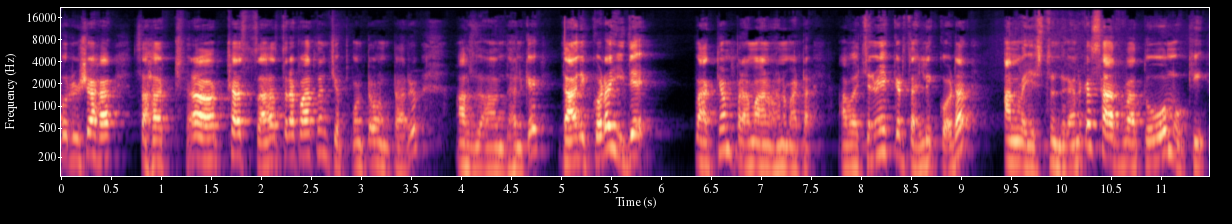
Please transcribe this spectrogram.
పురుష సహస్రాక్ష సహస్రపాతం చెప్పుకుంటూ ఉంటారు. దానికి దానికి కూడా ఇదే వాక్యం ప్రమాణం అనమాట ఆ వచనమే ఇక్కడ తల్లికి కూడా అన్వయిస్తుంది కనుక సర్వతోముఖి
